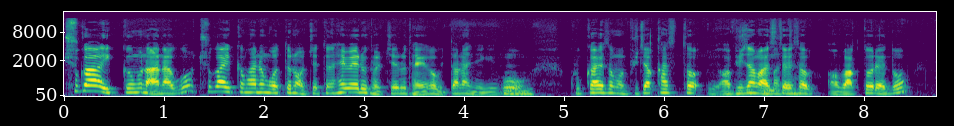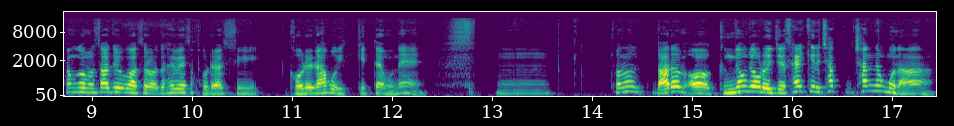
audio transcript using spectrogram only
추가 입금은 안 하고 추가 입금하는 것들은 어쨌든 해외로 결제로 되고 있다는 얘기고 음. 국가에서 뭐 비자 카스터 아, 비자 마스터에서 어, 막더라도 현금을 싸들고 가서라도 해외에서 거래할 수 있- 거래를 하고 있기 때문에 음 저는 나름 어 긍정적으로 이제 살 길을 찾, 찾는구나.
